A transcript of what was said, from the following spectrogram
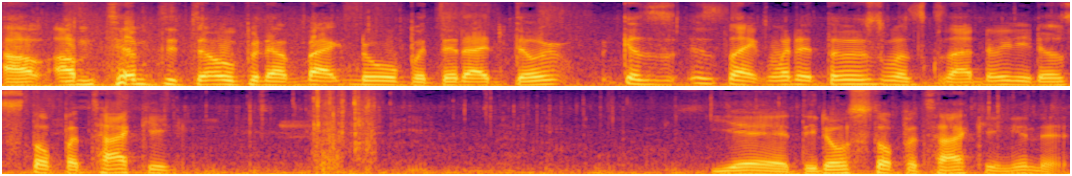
I I'm tempted to open that back door, but then I don't because it's like one of those ones because I know they don't stop attacking. Yeah, they don't stop attacking, innit?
